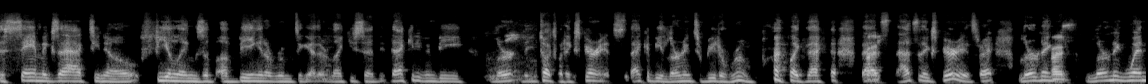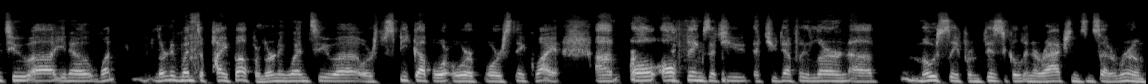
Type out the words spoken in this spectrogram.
the same exact you know feelings of, of being in a room together. Like you said that could even be learn you talked about experience. That could be learning to read a room. Like that that's right. that's an experience right? Learning right. learning when to uh, you know when, learning when to pipe up or learning when to uh, or speak up or or, or stay quiet. Um, all all things that you that you definitely learn uh, mostly from physical interactions inside a room.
